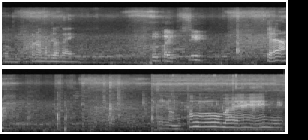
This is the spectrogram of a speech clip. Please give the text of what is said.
O, ako na maglagay. So, type C. Kaya. Ito ng tubig.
